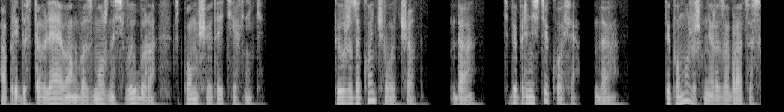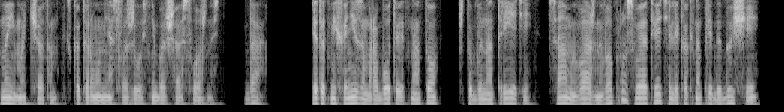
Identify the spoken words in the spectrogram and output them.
а предоставляя вам возможность выбора с помощью этой техники. Ты уже закончил отчет? Да. Тебе принести кофе? Да. Ты поможешь мне разобраться с моим отчетом, с которым у меня сложилась небольшая сложность? Да. Этот механизм работает на то, чтобы на третий, самый важный вопрос вы ответили как на предыдущий,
